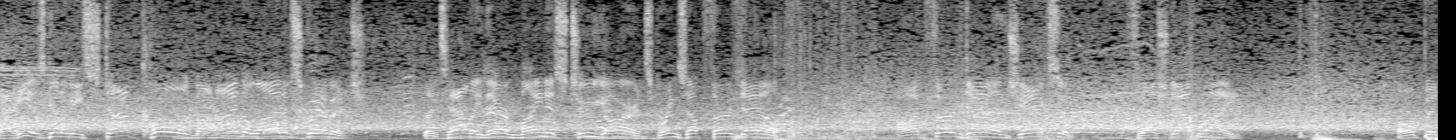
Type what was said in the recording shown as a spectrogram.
And he is going to be stopped cold behind the line of scrimmage. The tally there, minus two yards, brings up third down. On third down, Jackson flushed out right. Open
